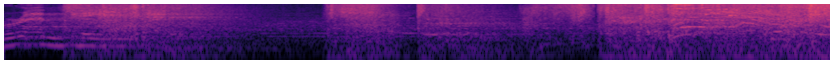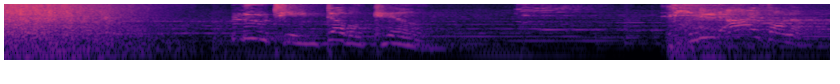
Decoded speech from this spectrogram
Rampage. Blue team double kill. Need eyes on him!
